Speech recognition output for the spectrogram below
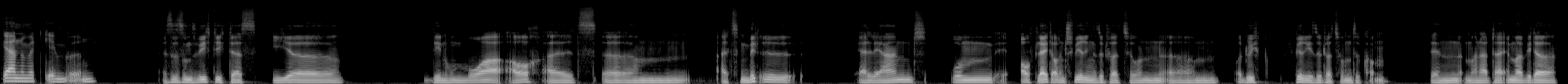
gerne mitgeben würden? Es ist uns wichtig, dass ihr den Humor auch als, ähm, als Mittel erlernt, um auch vielleicht auch in schwierigen Situationen ähm, oder durch schwierige Situationen zu kommen. Denn man hat da immer wieder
